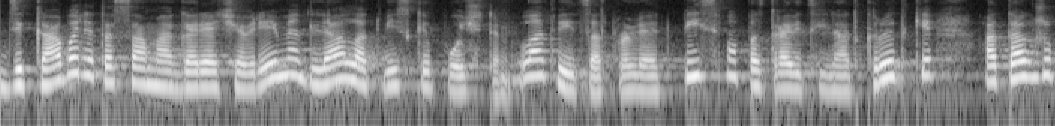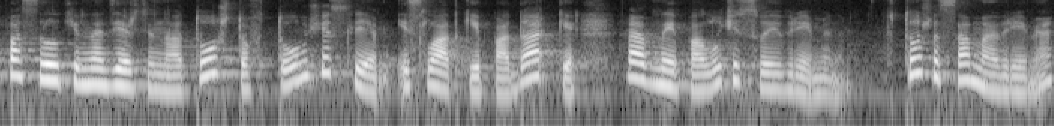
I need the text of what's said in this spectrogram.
Декабрь – это самое горячее время для латвийской почты. Латвийцы отправляют письма, поздравительные открытки, а также посылки в надежде на то, что в том числе и сладкие подарки родные получат своевременно. В то же самое время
